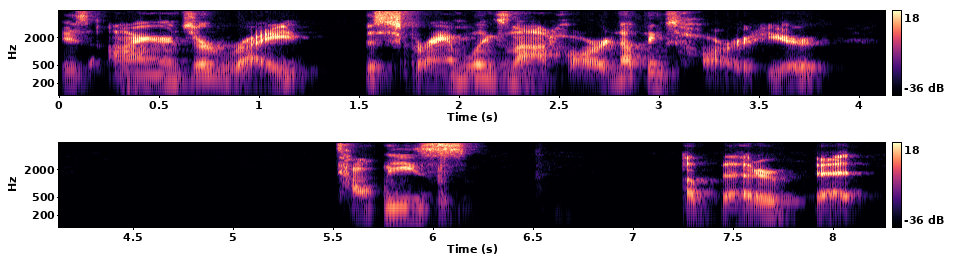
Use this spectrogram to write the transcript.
His irons are right. The scrambling's not hard. Nothing's hard here. Tony's a better bet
